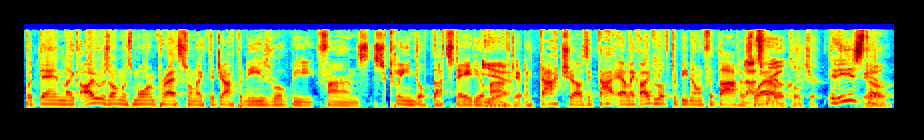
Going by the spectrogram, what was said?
But then, like, I was almost more impressed when like the Japanese rugby fans cleaned up that stadium Yeah. after, like that. Shit. I was like, that. Like, I'd love to be known for that as well. That's real culture. It is Yeah. though,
